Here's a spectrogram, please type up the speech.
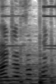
वाहिलं समाजाचं फक्त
